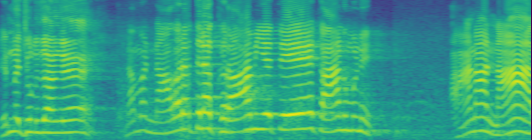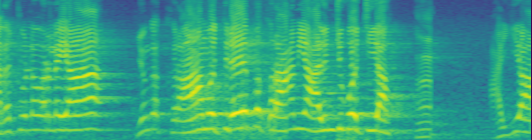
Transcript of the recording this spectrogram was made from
என்ன சொல்லுதாங்க? நம்ம நகரத்துல கிராமியத்தே காணும்னு. ஆனா நான் அதை சொல்ல வரலையா? எங்க கிராமத்திலே இப்ப கிராமியம் அழிஞ்சு போச்சியா? ஐயா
